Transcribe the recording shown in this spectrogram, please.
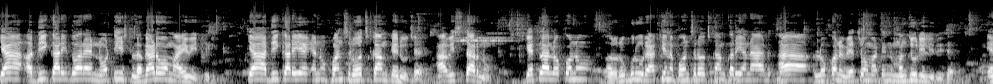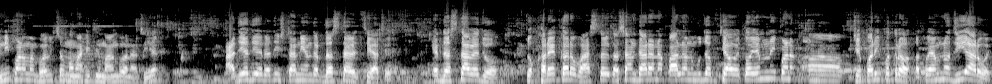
ક્યાં અધિકારી દ્વારા એ નોટિસ લગાડવામાં આવી હતી? ક્યાં અધિકારીએ એનું પંચ રોજકામ કર્યું છે? આ વિસ્તારનું. કેટલા લોકોનું રૂબરૂ રાખીને પંચ રોજકામ કરી અને આ આ લોકોને વેચવા માટેની મંજૂરી લીધી છે? એની પણ અમે ભવિષ્યમાં માહિતી માંગવાના છીએ. આજે જે રજિસ્ટરની અંદર દસ્તાવેજ થયા છે એ દસ્તાવેજો. જો ખરેખર વાસ્તવિક અસાનધારાના પાલન મુજબ થયા હોય તો એમની પણ જે પરિપત્ર અથવા એમનો જીઆર હોય,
